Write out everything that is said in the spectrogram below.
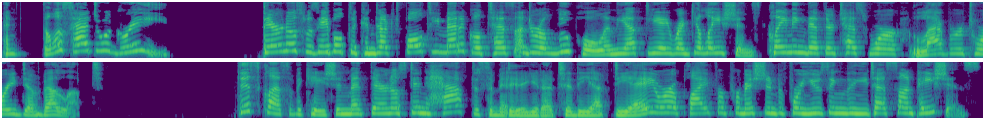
And Phyllis had to agree. Theranos was able to conduct faulty medical tests under a loophole in the FDA regulations, claiming that their tests were laboratory developed. This classification meant Theranos didn't have to submit data to the FDA or apply for permission before using the tests on patients.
